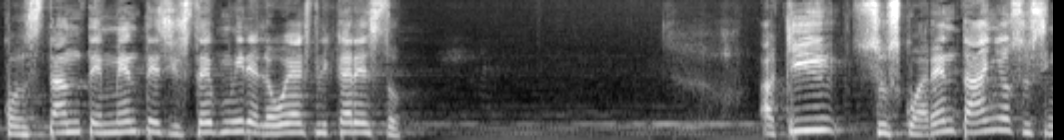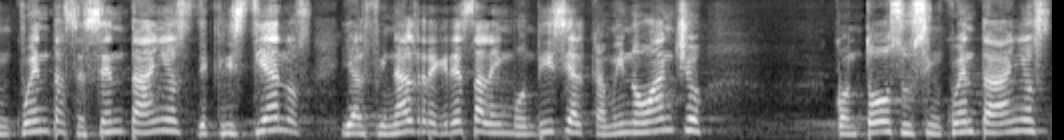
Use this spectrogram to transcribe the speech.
constantemente. Si usted mire, le voy a explicar esto. Aquí sus 40 años, sus 50, 60 años de cristianos y al final regresa a la inmundicia, al camino ancho. Con todos sus 50 años,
